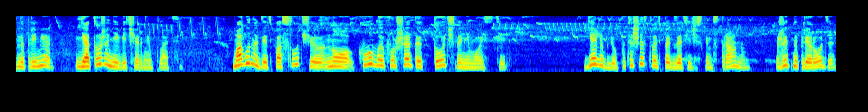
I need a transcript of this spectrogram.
Например, я тоже не в вечернем платье. Могу надеть по случаю, но клубы и фуршеты точно не мой стиль. Я люблю путешествовать по экзотическим странам, жить на природе,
